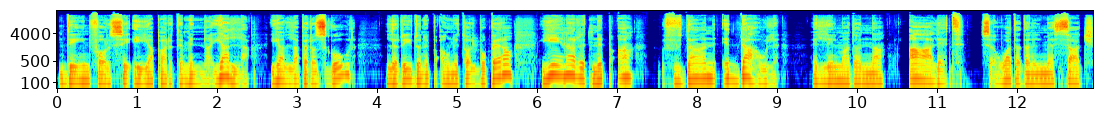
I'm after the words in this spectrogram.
din forsi hija parti minna. Jalla, jalla, pero żgur li rridu nibqgħu nitolbu, pero jiena rrid nibqa' f'dan id-dawl li l-Madonna qalet sewwa ta' dan il-messaġġ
